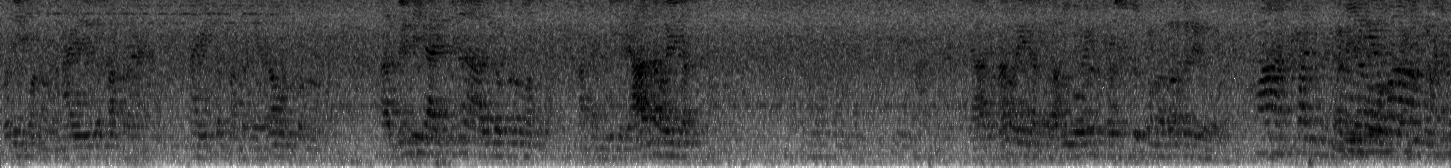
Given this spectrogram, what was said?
உதவி பண்ணுவோம் நான் இதை பண்ணுறேன் நான் இதை பண்ணுறேன் எதனா ஒன்று பண்ணுவேன் அது வெளியே ஆயிடுச்சுன்னா அதுக்கப்புறம் வந்துடும் ஆட்டோமேட்டிக்காக யாருன்னா வழி நடத்தும் யாருனாலும் வழி அது நடத்தும் ஒரு பண்ணதான் தெரியும் சரியான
